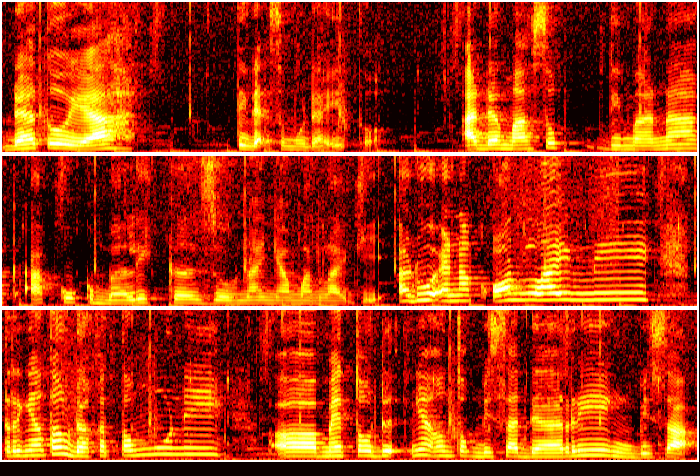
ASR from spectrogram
Udah tuh ya, tidak semudah itu ada masuk di mana aku kembali ke zona nyaman lagi. Aduh enak online nih, ternyata udah ketemu nih uh, metodenya untuk bisa daring, bisa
